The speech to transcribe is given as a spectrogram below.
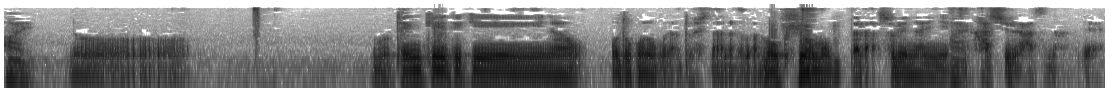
うん、はい。のもう典型的な男の子だとしたらば、目標を持ったらそれなりに走るはずなんで。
